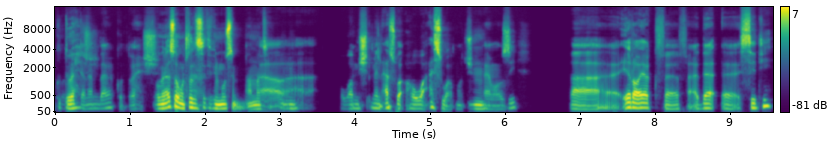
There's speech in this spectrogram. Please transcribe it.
كنت وكل الكلام وِحِش، ده كنت وِحِش، ومن أسوأ ماتشات فاهم السيتي في؟ الموسم عامةً. إمم. آآ هو مش من أسوأ، هو أسوأ ماتش، إمم. فاهم قصدي؟ فإيه رأيك في في أداء السيتي؟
